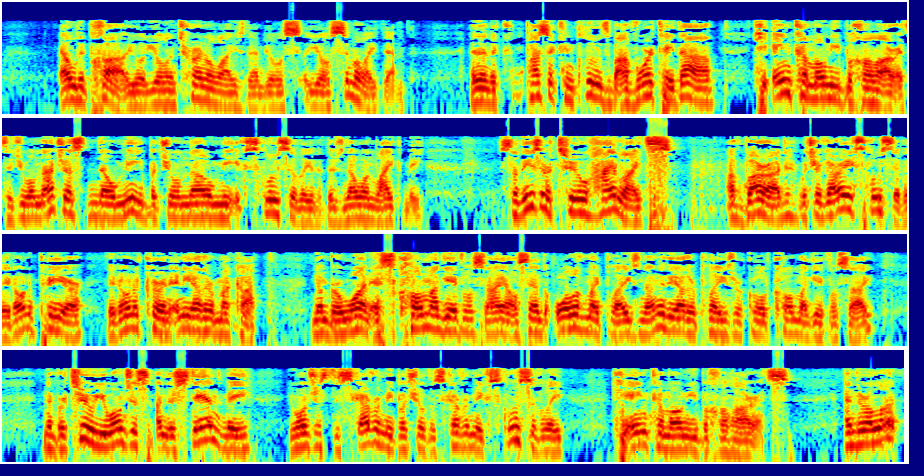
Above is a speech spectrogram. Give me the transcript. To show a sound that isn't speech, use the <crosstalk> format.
El lipcha, you'll, you'll internalize them. You'll you'll assimilate them. And then the pasuk concludes, "Ba'avor teda Ki ein kamoni b'chol that you will not just know me, but you'll know me exclusively, that there's no one like me. So these are two highlights of Barad, which are very exclusive. They don't appear, they don't occur in any other makkah. Number one, es kol magevosai, I'll send all of my plagues. None of the other plagues are called kol magevosai. Number two, you won't just understand me, you won't just discover me, but you'll discover me exclusively. Ki ein kamoni b'chol. And there are a lot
